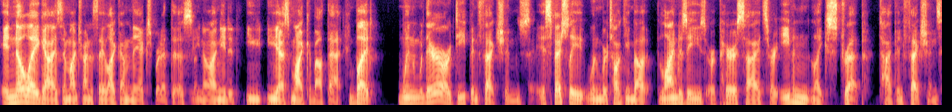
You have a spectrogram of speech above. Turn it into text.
in no way, guys, am I trying to say like I'm the expert at this. You know, I needed you, you asked Mike about that, but when there are deep infections, especially when we're talking about Lyme disease or parasites or even like strep type infections,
